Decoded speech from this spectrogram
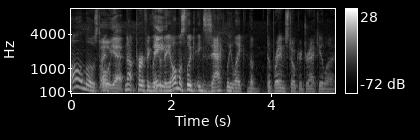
almost. Oh, I- yeah. not perfectly, They- but they almost look exactly like the the Bram Stoker Dracula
